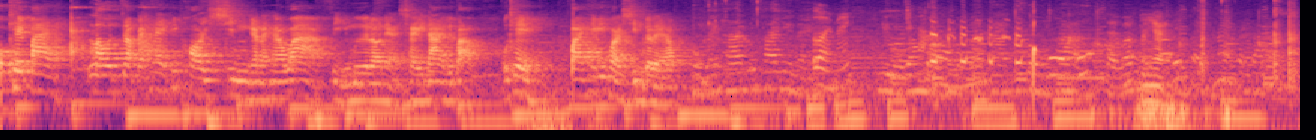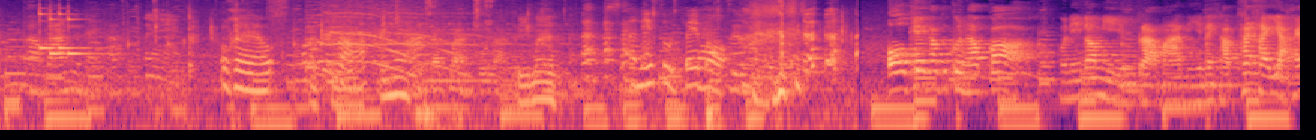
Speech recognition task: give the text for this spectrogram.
อเคไป เราจะไปให้พี่พลอยชิมกันนะฮะว่าฝีมือเราเนี่ยใช้ได้หรือเปล่า โอเค ไปให้พี่พลอยชิมกันเลยครับ ผมไหมคะลูกค้าอยู่ไหน อร่อยไหมอยู่ตรงตรงกลางตรงค่ะแต่ว่าเป็นไงเอาร้านอยู่ไหนคะโอเคแล้ว เป็นไงฝีมือ อันนี้สูตรเป้บอก โอเคครับทุกคนครับก็วันนี้ก็มีประมาณนี้นะครับ ถ้าใครอยากให้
